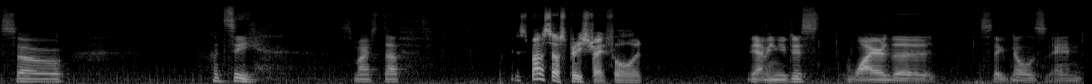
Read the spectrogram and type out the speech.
So, let's see. Smart stuff. Smart stuff's pretty straightforward. Yeah, I mean, you just wire the signals and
